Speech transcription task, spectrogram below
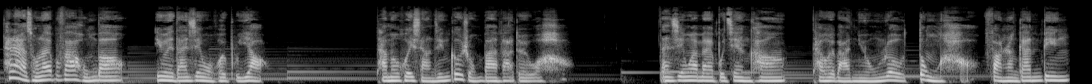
他俩从来不发红包，因为担心我会不要。他们会想尽各种办法对我好，担心外卖不健康，他会把牛肉冻好放上干冰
